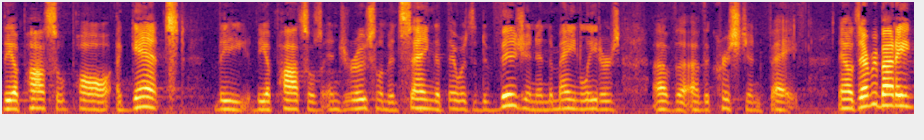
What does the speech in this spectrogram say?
the apostle Paul against the, the apostles in Jerusalem and saying that there was a division in the main leaders of the, of the Christian faith. Now, is everybody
